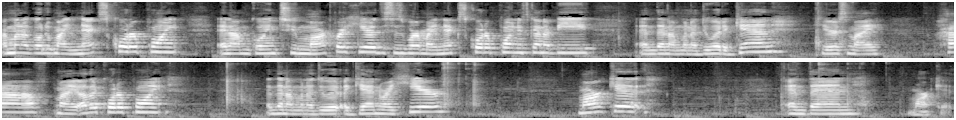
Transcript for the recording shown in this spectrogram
I'm gonna go to my next quarter point and I'm going to mark right here. This is where my next quarter point is gonna be. And then I'm gonna do it again. Here's my half, my other quarter point. And then I'm gonna do it again right here. Mark it and then mark it.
